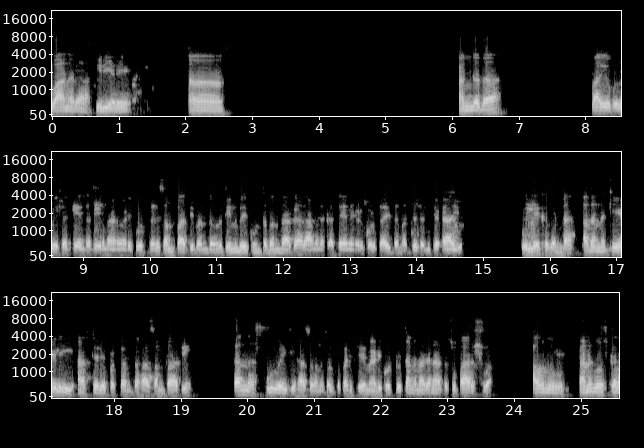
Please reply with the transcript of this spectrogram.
वानर हिरियरे ಅಂಗದ ಪ್ರಾಯೋಪವೇಶಕ್ಕೆ ಅಂತ ತೀರ್ಮಾನ ಮಾಡಿ ಕೂತ್ಮೇಲೆ ಸಂಪಾತಿ ಬಂದವನು ತಿನ್ಬೇಕು ಅಂತ ಬಂದಾಗ ರಾಮನ ಕಥೆಯನ್ನು ಹೇಳ್ಕೊಳ್ತಾ ಇದ್ದ ಮಧ್ಯದಲ್ಲಿ ಜಟಾಯು ಉಲ್ಲೇಖಗೊಂಡ ಅದನ್ನ ಕೇಳಿ ಆಶ್ಚರ್ಯಪಟ್ಟಂತಹ ಸಂಪಾತಿ ತನ್ನ ಪೂರ್ವ ಇತಿಹಾಸವನ್ನು ಸ್ವಲ್ಪ ಪರಿಚಯ ಮಾಡಿಕೊಟ್ಟು ತನ್ನ ಮಗನಾದ ಸುಪಾರ್ಶ್ವ ಅವನು ತನಗೋಸ್ಕರ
